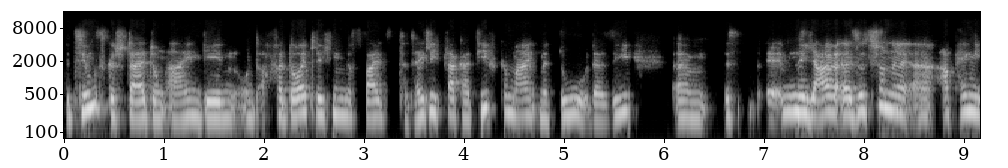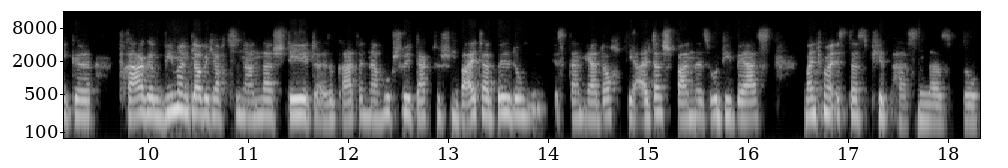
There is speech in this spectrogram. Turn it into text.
Beziehungsgestaltung eingehen und auch verdeutlichen, das war jetzt tatsächlich plakativ gemeint mit du oder sie, ähm, ist äh, eine Jahre, also ist schon eine äh, abhängige Frage, wie man, glaube ich, auch zueinander steht. Also gerade in der hochschuldidaktischen Weiterbildung ist dann ja doch die Altersspanne so divers. Manchmal ist das viel passender so.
